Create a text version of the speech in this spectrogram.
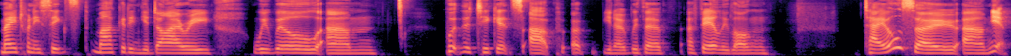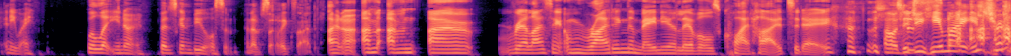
May twenty sixth. Mark it in your diary. We will. Um, put the tickets up, uh, you know, with a, a fairly long tail. So um, yeah, anyway, we'll let you know. But it's going to be awesome, and I'm so excited. I know. I'm I'm I'm realizing I'm riding the mania levels quite high today. Oh, did you hear my intro?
